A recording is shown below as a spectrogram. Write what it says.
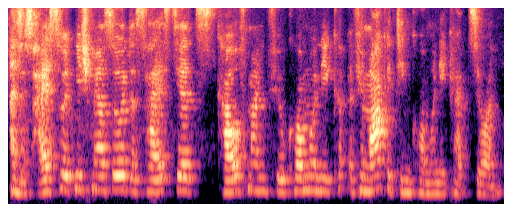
Also es das heißt heute nicht mehr so, das heißt jetzt Kaufmann für, für Marketingkommunikation.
